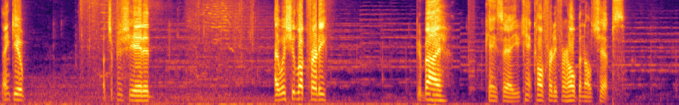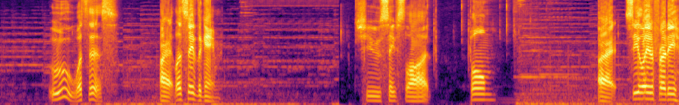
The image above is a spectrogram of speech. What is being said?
Thank you. Much appreciated. I wish you luck, Freddy. Goodbye. Okay, so yeah, you can't call Freddy for help in El Chips. Ooh, what's this? Alright, let's save the game. Choose safe slot. Boom. Alright, see you later, Freddy.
